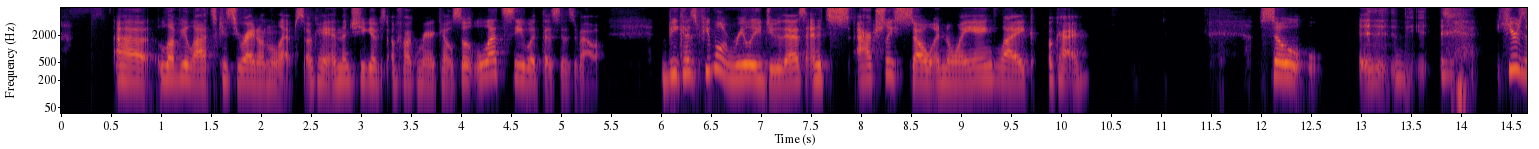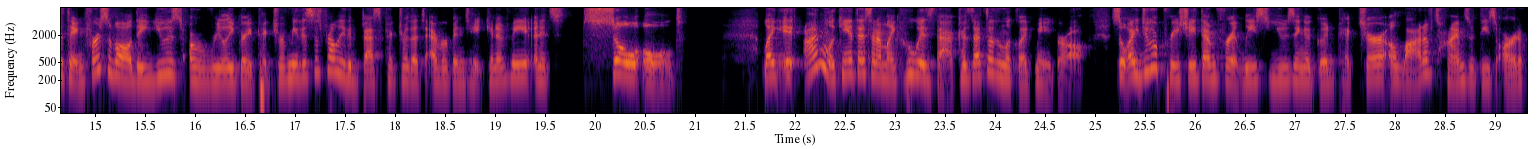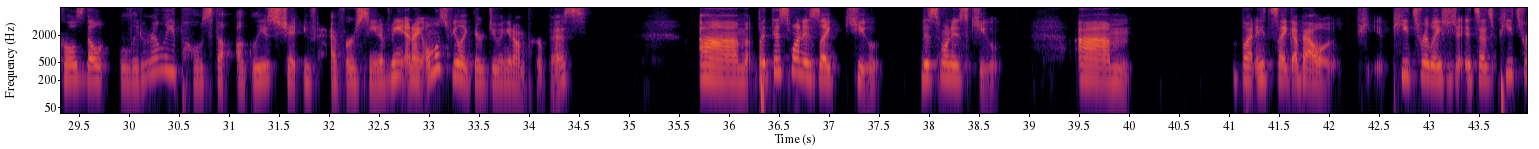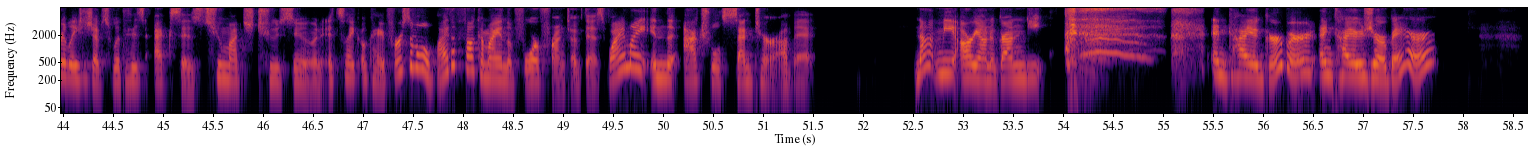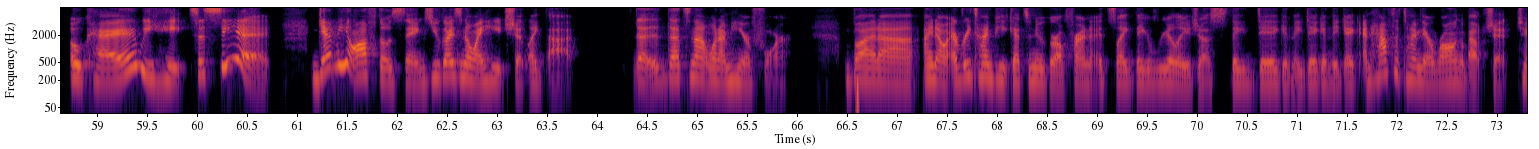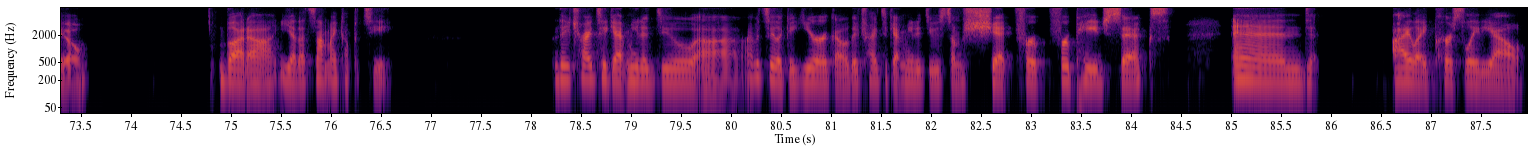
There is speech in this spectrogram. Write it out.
uh love you lots kiss you right on the lips. Okay. And then she gives a fuck mary kill. So let's see what this is about. Because people really do this and it's actually so annoying. Like okay. So uh, here's the thing. First of all they used a really great picture of me. This is probably the best picture that's ever been taken of me. And it's so old like it, I'm looking at this and I'm like, who is that? Because that doesn't look like me, girl. So I do appreciate them for at least using a good picture. A lot of times with these articles, they'll literally post the ugliest shit you've ever seen of me. And I almost feel like they're doing it on purpose. Um, but this one is like cute. This one is cute. Um, but it's like about Pete's relationship. It says Pete's relationships with his exes too much too soon. It's like, okay, first of all, why the fuck am I in the forefront of this? Why am I in the actual center of it? Not me, Ariana Grande, and Kaia Gerber and Kaia Gerber. Okay, we hate to see it. Get me off those things. You guys know I hate shit like that. That that's not what I'm here for. But uh, I know every time Pete gets a new girlfriend, it's like they really just they dig and they dig and they dig, and half the time they're wrong about shit too. But uh yeah, that's not my cup of tea. They tried to get me to do uh I would say like a year ago, they tried to get me to do some shit for for page 6 and I like cursed lady out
